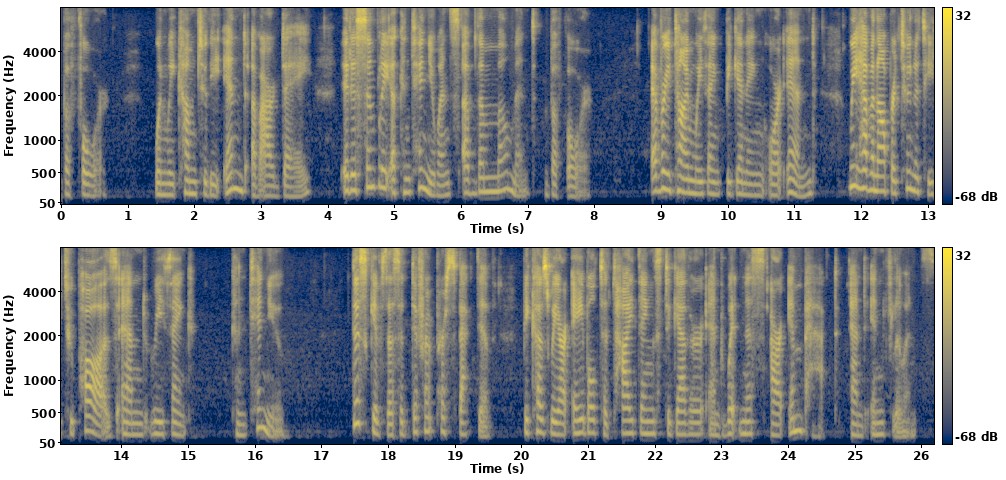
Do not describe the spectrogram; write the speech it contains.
before. When we come to the end of our day, it is simply a continuance of the moment before. Every time we think beginning or end, we have an opportunity to pause and rethink, continue. This gives us a different perspective because we are able to tie things together and witness our impact and influence.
